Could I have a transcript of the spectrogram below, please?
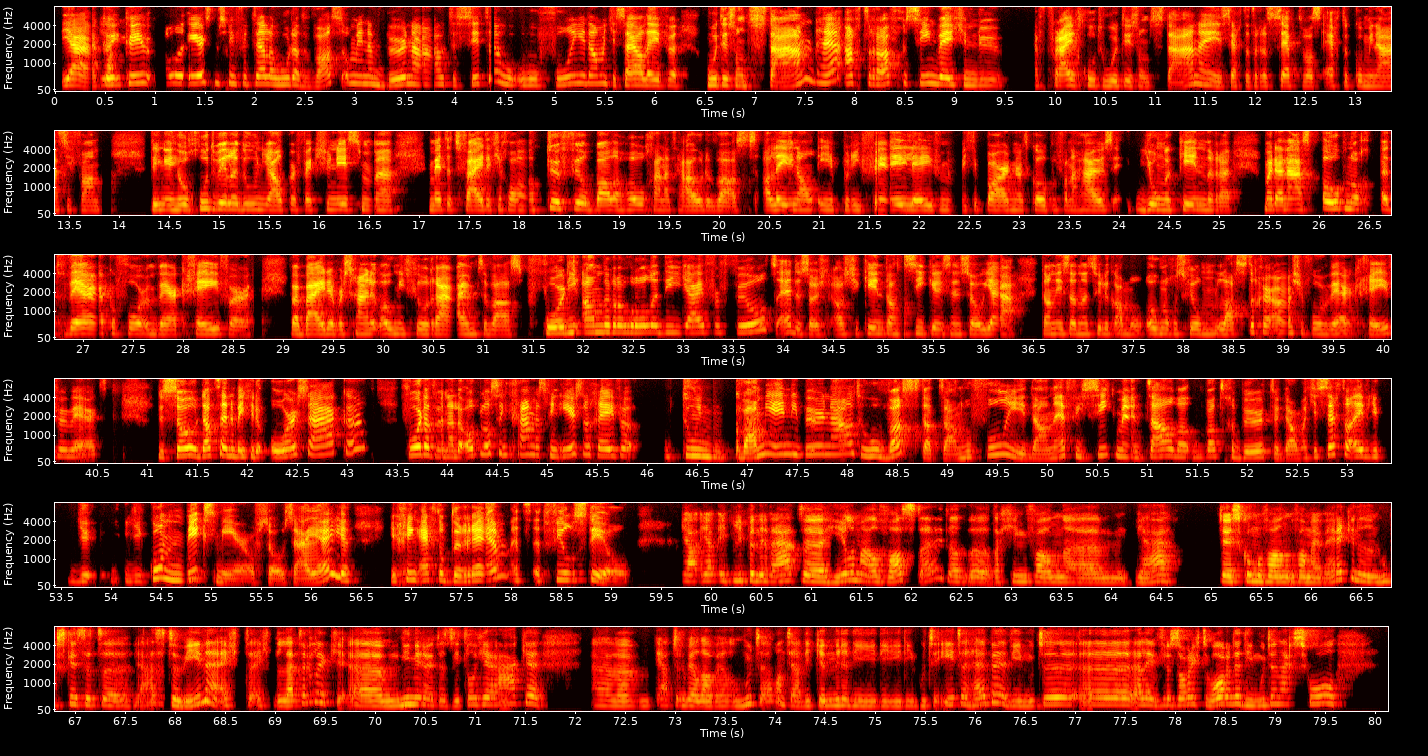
ja, kun, Je, kun je allereerst misschien vertellen hoe dat was om in een burn-out te zitten? Hoe, hoe voel je je dan? Want je zei al even hoe het is ontstaan. Hè? Achteraf gezien weet je nu vrij goed hoe het is ontstaan. Hè? Je zegt het recept was echt een combinatie van dingen heel goed willen doen, jouw perfectionisme, met het feit dat je gewoon te veel ballen hoog aan het houden was. Alleen al in je privéleven met je partner, het kopen van een huis, jonge kinderen. Maar daarnaast ook nog het werken voor een werkgever, waarbij er waarschijnlijk ook niet veel ruimte was voor die andere rollen die jij vervult. Hè? Dus als, als je kind dan ziek is en zo, ja, dan is dat natuurlijk allemaal ook nog eens veel lastiger als je voor een werk werkgever werkt. Dus zo, dat zijn een beetje de oorzaken. Voordat we naar de oplossing gaan, misschien eerst nog even. Toen kwam je in die burn-out. Hoe was dat dan? Hoe voel je je dan? Hè? Fysiek, mentaal, wat, wat gebeurt er dan? Want je zegt al even, je, je, je kon niks meer of zo, zei je. Je, je ging echt op de rem, het, het viel stil. Ja, ja, ik liep inderdaad uh, helemaal vast. Hè. Dat, uh, dat ging van, uh, ja, thuiskomen van, van mijn werk en in een hoekje zitten, ja, zitten wenen. Echt, echt letterlijk. Um, niet meer uit de zetel geraken. Um, ja, terwijl dat wel moet, hè, want ja, die kinderen die, die, die moeten eten hebben, die moeten uh, allez, verzorgd worden, die moeten naar school.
